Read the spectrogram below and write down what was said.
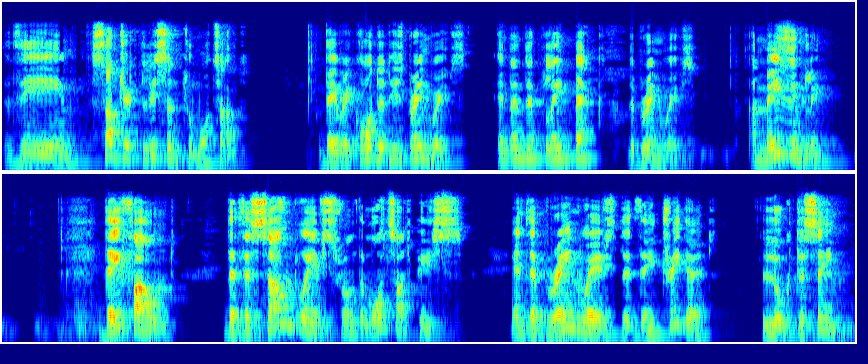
the subject listened to Mozart, they recorded his brain waves, and then they played back the brainwaves. Amazingly, they found that the sound waves from the Mozart piece and the brain waves that they triggered looked the same.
